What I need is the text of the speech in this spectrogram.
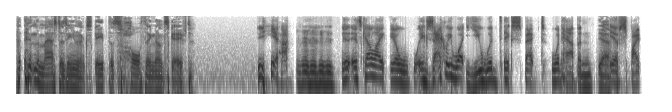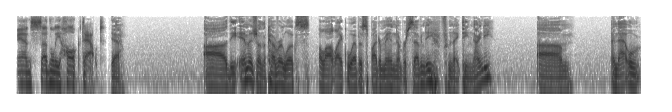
and the mask doesn't even escape this whole thing unscathed. Yeah, it's kind of like you know exactly what you would expect would happen Yeah. if Spider-Man suddenly hulked out. Yeah. Uh, the image on the cover looks a lot like Web of Spider-Man number 70 from 1990. Um, and that will,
